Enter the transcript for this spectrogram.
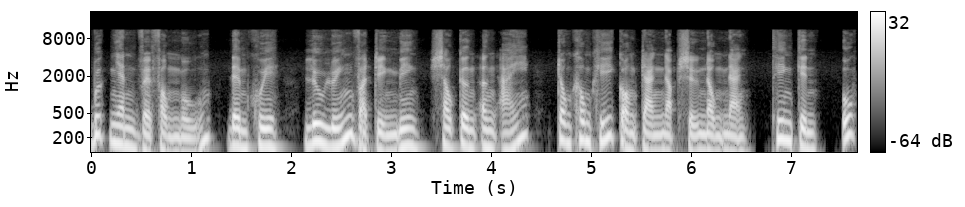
bước nhanh về phòng ngủ, đêm khuya, lưu luyến và triền miên, sau cơn ân ái, trong không khí còn tràn ngập sự nồng nàn, thiên kình, út.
